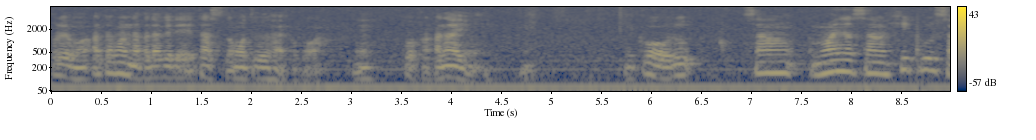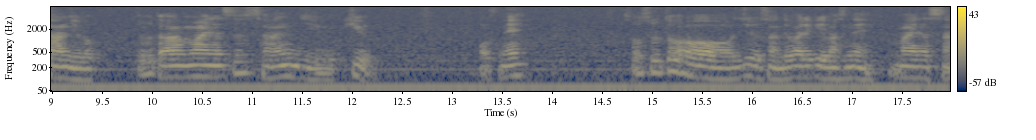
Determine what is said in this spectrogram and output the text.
これも頭の中だけで足すと思ってくださいここは。ね。こう書かないように、イコール3マイナス3引く36ということはマイナス39ですね。そうすると13で割り切りますね。マイナス3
